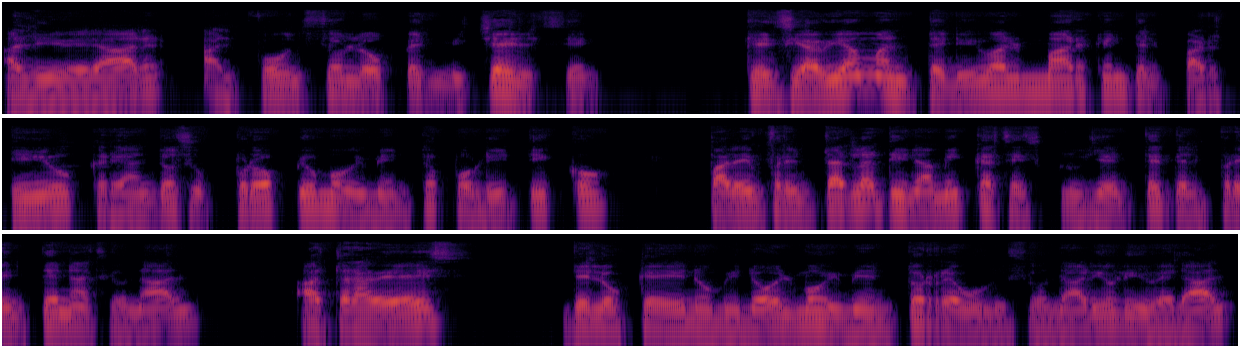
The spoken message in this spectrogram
a liberar Alfonso López Michelsen, que se había mantenido al margen del partido creando su propio movimiento político para enfrentar las dinámicas excluyentes del Frente Nacional a través de lo que denominó el movimiento revolucionario liberal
